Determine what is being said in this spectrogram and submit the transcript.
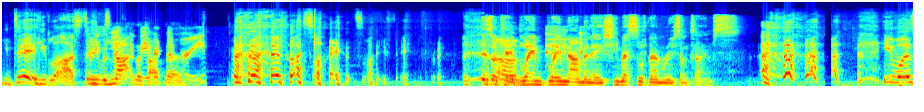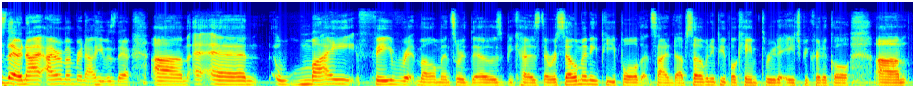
He did. He lost. So he was not in the favorite top ten. memory. That's why it's my favorite. it's okay. um, blame blame nominee. She messes with memory sometimes. he was there. Now I, I remember. Now he was there. Um, and my favorite moments were those because there were so many people that signed up. So many people came through to HP Critical. Um,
